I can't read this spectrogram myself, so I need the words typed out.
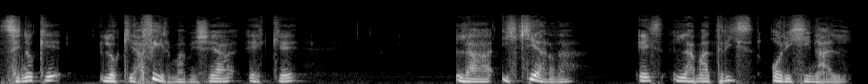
sino que lo que afirma Michéa es que la izquierda es la matriz original.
